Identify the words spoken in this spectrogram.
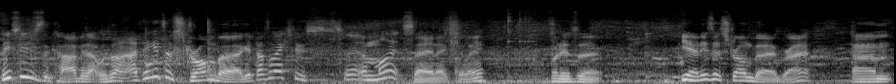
this is the carby that was on. I think it's a Stromberg. It doesn't actually say, it might say it actually. What is it? Yeah, it is a Stromberg, right? Um,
